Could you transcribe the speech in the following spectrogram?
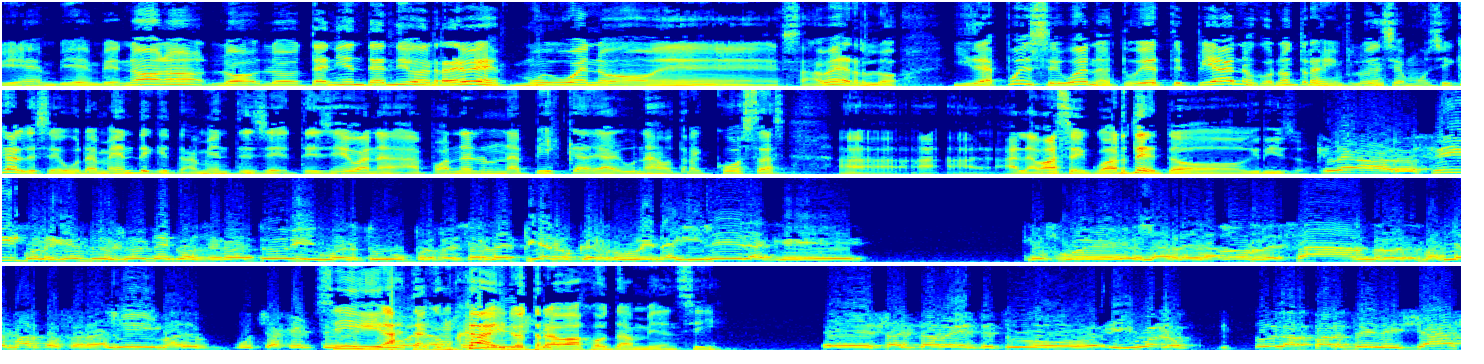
Bien, bien, bien. No, no, lo, lo tenía entendido al revés. Muy bueno eh, saberlo. Y después, eh, bueno, estudiaste piano con otras influencias musicales, seguramente que también te, te llevan a, a poner una pizca de algunas otras cosas a, a- a la base del cuarteto, Grillo. Claro, sí, por ejemplo, yo en el conservatorio, y bueno, tuve un profesor de piano que es Rubén Aguilera, que, que fue el arreglador de Sandro, de María Marta Ferralima, de mucha gente. Sí, hasta con Jairo trabajo también, sí. Exactamente, tuvo, y bueno, toda la parte de jazz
